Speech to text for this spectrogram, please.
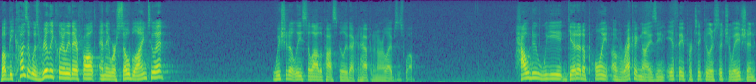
but because it was really clearly their fault and they were so blind to it, we should at least allow the possibility that could happen in our lives as well. How do we get at a point of recognizing if a particular situation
